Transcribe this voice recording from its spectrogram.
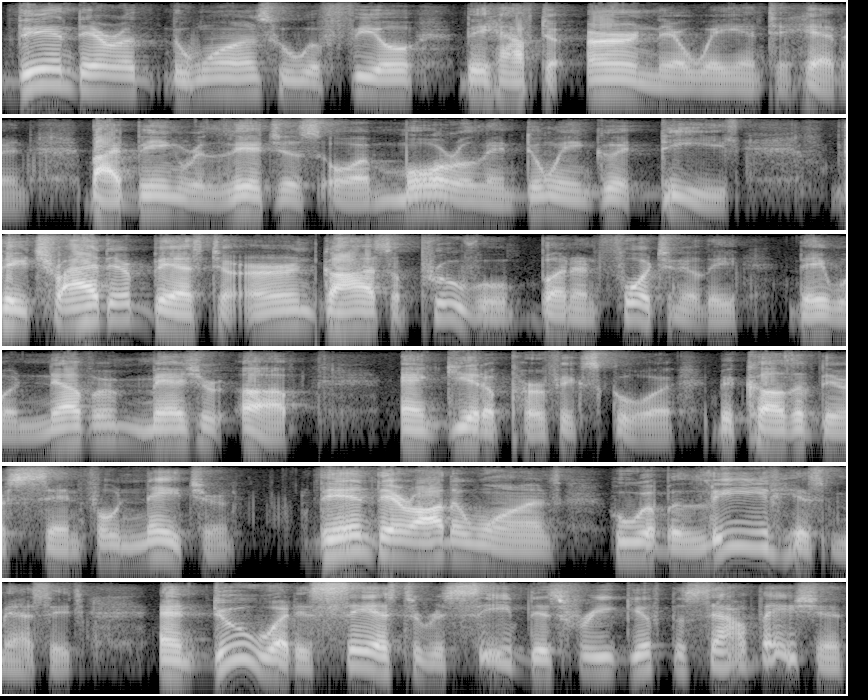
Then there are the ones who will feel they have to earn their way into heaven by being religious or moral and doing good deeds. They try their best to earn God's approval, but unfortunately, they will never measure up and get a perfect score because of their sinful nature. Then there are the ones who will believe his message and do what it says to receive this free gift of salvation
